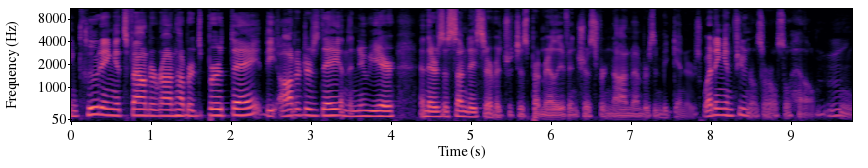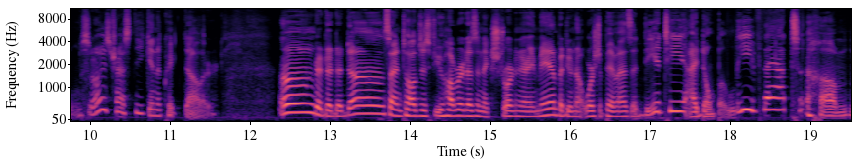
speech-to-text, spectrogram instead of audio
including its founder Ron Hubbard's birthday, the Auditor's Day, and the New Year. And there's a Sunday service, which is primarily of interest for non members and beginners. Wedding and funerals are also held. Mm, so always try to sneak in a quick dollar. Um, da, da, da, da. Scientologists view Hubbard as an extraordinary man, but do not worship him as a deity. I don't believe that. Um,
